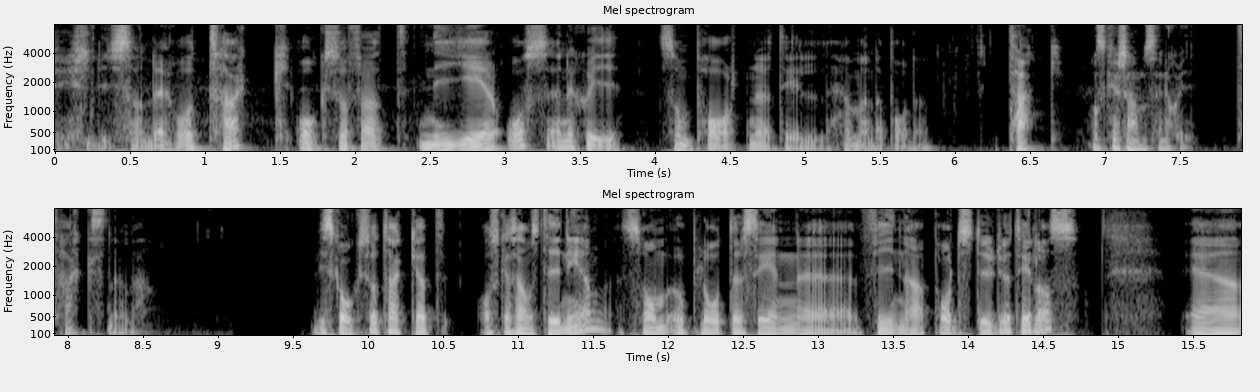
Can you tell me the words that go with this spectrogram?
det är lysande. Och tack också för att ni ger oss energi som partner till Hemvändarpodden. Tack, Oskarshamns Energi. Tack snälla. Vi ska också tacka Oskarshamnstidningen som upplåter sin eh, fina poddstudio till oss. Eh,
